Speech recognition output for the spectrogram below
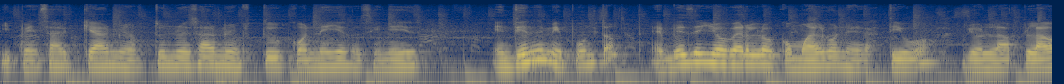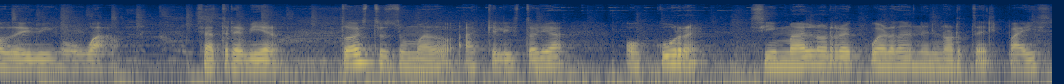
y pensar que Army of Two no es Army of Two con ellos o sin ellos, ¿entiende mi punto? En vez de yo verlo como algo negativo, yo lo aplaudo y digo, wow, se atrevieron. Todo esto sumado a que la historia ocurre, si mal no recuerdo, en el norte del país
